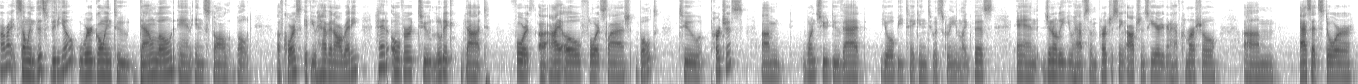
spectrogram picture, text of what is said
All right, so in this video, we're going to download and install Bolt. Of course, if you haven't already, head over to ludiq.io uh, forward slash Bolt to purchase. Um, once you do that, you'll be taken to a screen like this. And generally, you have some purchasing options here. You're going to have commercial, um, asset store,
